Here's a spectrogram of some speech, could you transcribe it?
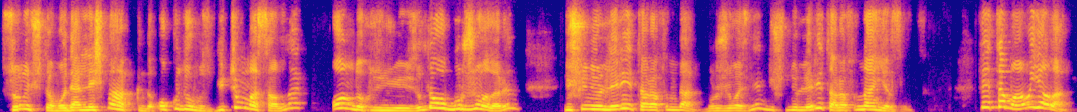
sonuçta modernleşme hakkında okuduğumuz bütün masallar 19. yüzyılda o burjuvaların düşünürleri tarafından, burjuvazinin düşünürleri tarafından yazıldı. Ve tamamı yalan.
